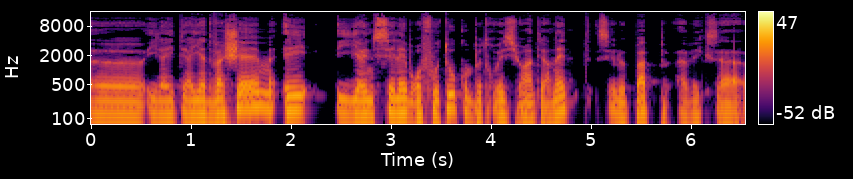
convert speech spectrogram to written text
Euh, il a été à Yad Vashem et il y a une célèbre photo qu'on peut trouver sur internet, c'est le pape avec sa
